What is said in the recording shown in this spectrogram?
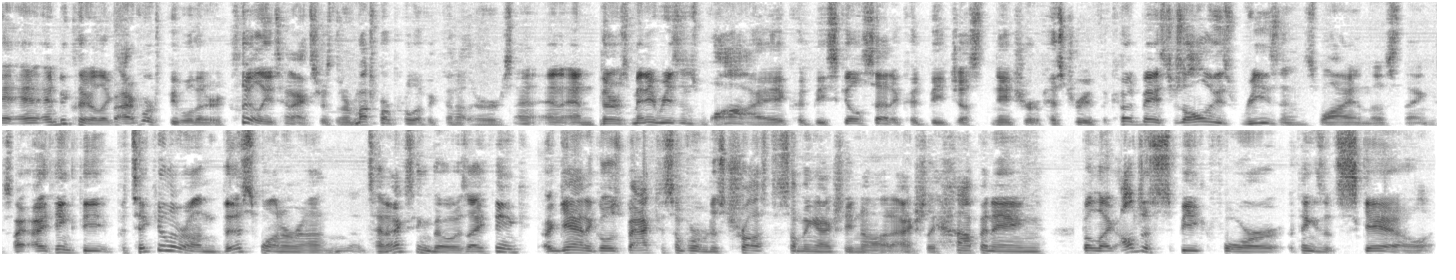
And, and, be clear, like I've worked with people that are clearly 10xers that are much more prolific than others. And, and, and there's many reasons why. It could be skill set, it could be just nature of history of the code base. There's all these reasons why in those things. I, I think the particular on this one around 10xing though is I think again it goes back to some form of distrust, something actually not actually happening. But like I'll just speak for things at scale.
